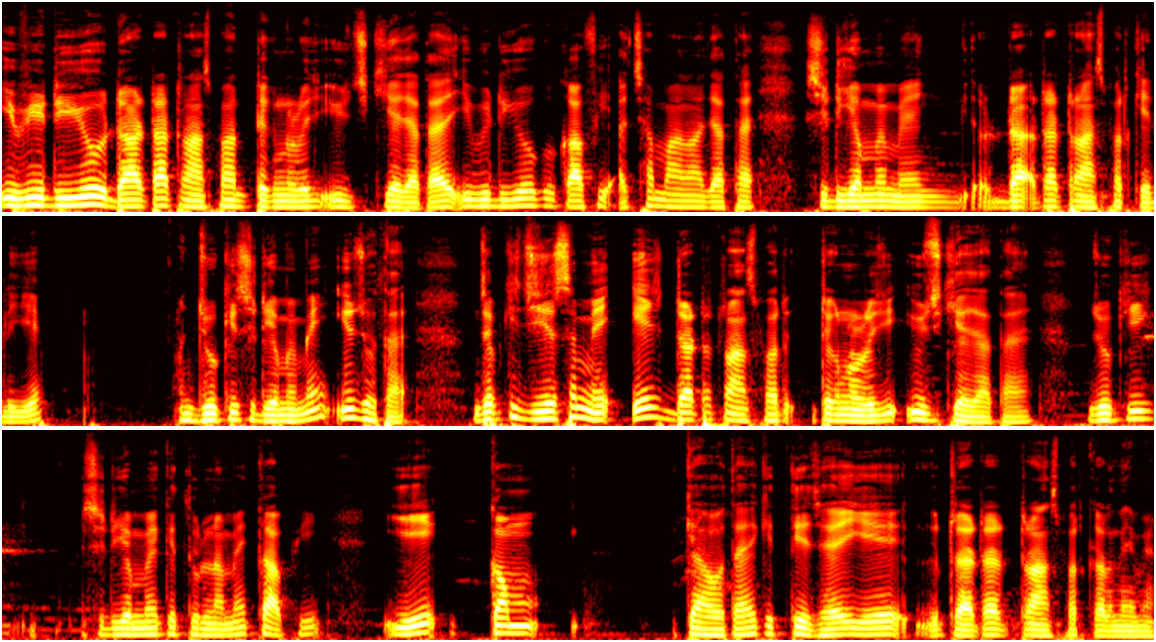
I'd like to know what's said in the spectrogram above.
E V D O data transfer technology use किया जाता है। ई वीडियो को काफ़ी अच्छा माना जाता है सी में डाटा ट्रांसफ़र के लिए। जो कि सी में यूज़ होता है, जबकि जीएसएम में EDGE data transfer technology use किया जाता है, जो कि सीडीएमए की तुलना में काफ़ी, ये कम क्या होता है कि तेज़ है ये डाटा ट्रांसफ़र करने में।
